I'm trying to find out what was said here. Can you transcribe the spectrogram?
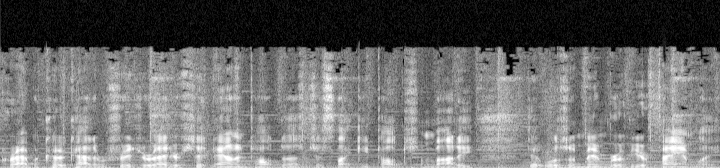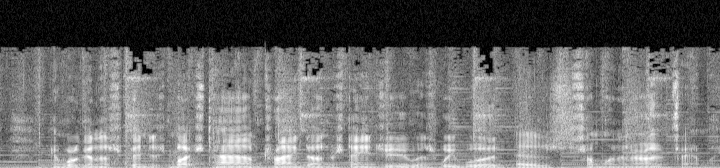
grab a Coke out of the refrigerator, sit down and talk to us just like you talk to somebody that was a member of your family. And we're going to spend as much time trying to understand you as we would as someone in our own family.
